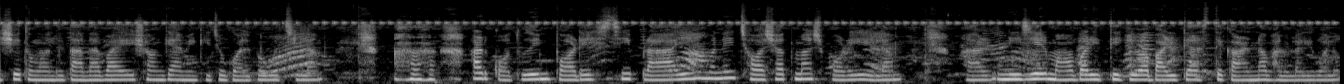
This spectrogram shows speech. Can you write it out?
এসে তোমাদের দাদা ভাইয়ের সঙ্গে আমি কিছু গল্প করছিলাম। আর কতদিন পরে এসেছি, প্রায় মানে ছ সাত মাস পরে এলাম। আর নিজের মা বাড়িতে কিংবা বাড়িতে আসতে কার না ভালো লাগে বলো?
